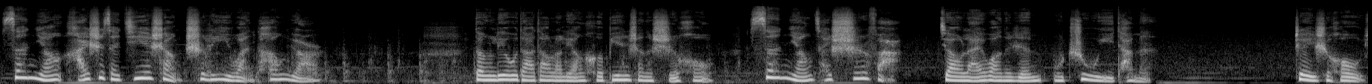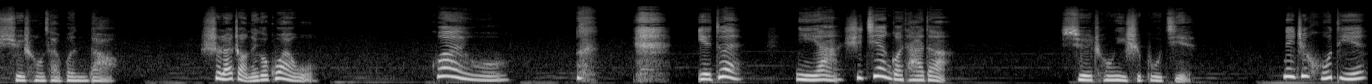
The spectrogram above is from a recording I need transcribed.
三娘还是在街上吃了一碗汤圆儿。等溜达到了凉河边上的时候，三娘才施法。叫来往的人不注意他们。这时候，薛冲才问道：“是来找那个怪物？”怪物？也对，你呀是见过他的。薛冲一时不解：“那只蝴蝶？”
